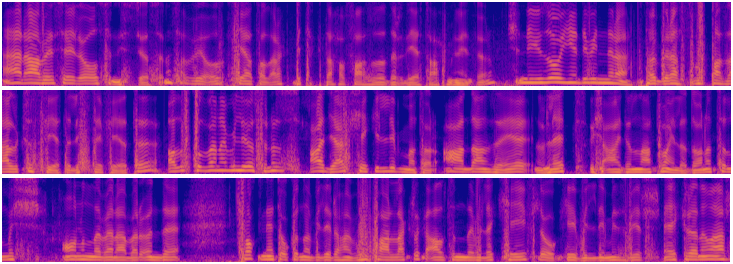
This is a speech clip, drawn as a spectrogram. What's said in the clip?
Eğer ABS'li olsun istiyorsanız tabii o fiyat olarak bir tık daha fazladır diye tahmin ediyorum. Şimdi 117 bin lira. Tabii biraz bu pazarlıksız fiyatı, liste fiyatı. Alıp kullanabiliyorsunuz. Acayip şekilli bir motor. A'dan Z'ye led aydınlatmayla donatılmış. Onunla beraber önde çok net okunabilir. Hani bu parlaklık altında bile keyifle okuyabildiğimiz bir ekranı var.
